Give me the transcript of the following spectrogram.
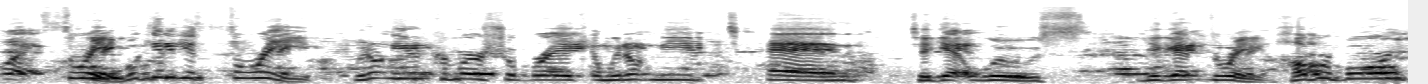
what, three. We'll give you three. We don't need a commercial break and we don't need 10 to get loose. You get three hoverboard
